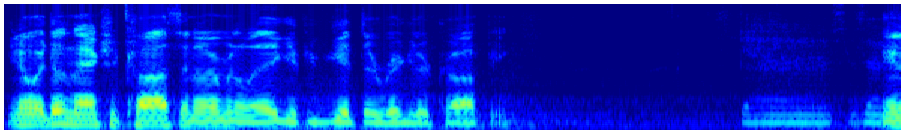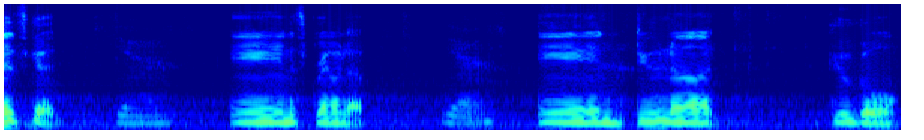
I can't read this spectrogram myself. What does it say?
You know, it doesn't actually cost an arm and a leg if you get their regular coffee. Yes. Is that And it's good. yeah. And it's ground up. Yeah. And do not Google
